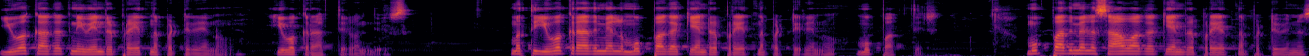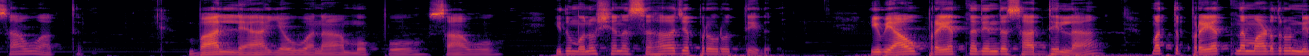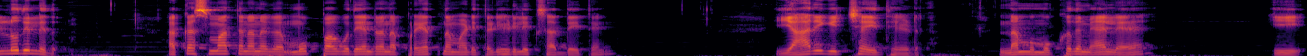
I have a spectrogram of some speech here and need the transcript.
ಯುವಕ ಆಗಕ್ಕೆ ನೀವೇನರ ಪ್ರಯತ್ನ ಪಟ್ಟಿರೇನೋ, ಯುವಕರಾಗ್ತಿರೋ ಒಂದು ದಿವಸ. ಮತ್ತು ಯುವಕರಾದ ಮೇಲೆ ಮುಪ್ಪಾಗಕ್ಕೆ ಏನರ ಪ್ರಯತ್ನ ಪಟ್ಟಿರೇನೋ, ಮುಪ್ಪಾಗ್ತೀರಿ. ಮುಪ್ಪಾದ ಮೇಲೆ ಸಾವಾಗಕ್ಕೆ ಏನರ ಪ್ರಯತ್ನ ಪಟ್ಟಿವೇನೋ ಸಾವು ಆಗ್ತದೆ. ಬಾಲ್ಯ, ಯೌವನ, ಮುಪ್ಪು, ಸಾವು, ಇದು ಮನುಷ್ಯನ ಸಹಜ ಪ್ರವೃತ್ತಿ ಇದು. ಇವು ಯಾವ ಪ್ರಯತ್ನದಿಂದ ಸಾಧ್ಯ ಇಲ್ಲ, ಮತ್ತು ಪ್ರಯತ್ನ ಮಾಡಿದ್ರೂ ನಿಲ್ಲೋದಿಲ್ಲ ಇದು. ಅಕಸ್ಮಾತ್ ನನಗೆ ಮುಪ್ಪಾಗೋದೇನರ ನಾ ಪ್ರಯತ್ನ ಮಾಡಿ ತಡಿ ಹಿಡಿಲಿಕ್ಕೆ ಸಾಧ್ಯ ಐತೇನು? ಯಾರಿಗೆ ಇಚ್ಛೆ ಐತೆ ಹೇಳ್ರಿ? ನಮ್ಮ ಮುಖದ ಮೇಲೆ ಈ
